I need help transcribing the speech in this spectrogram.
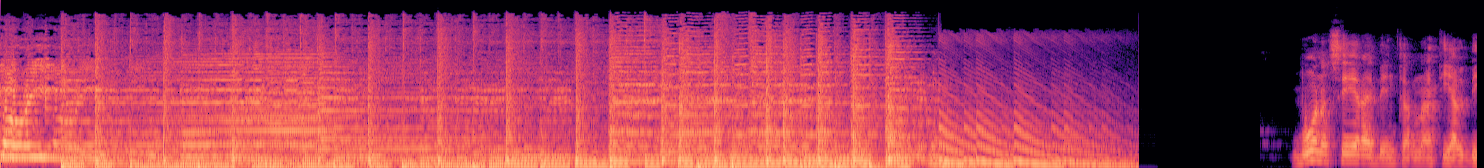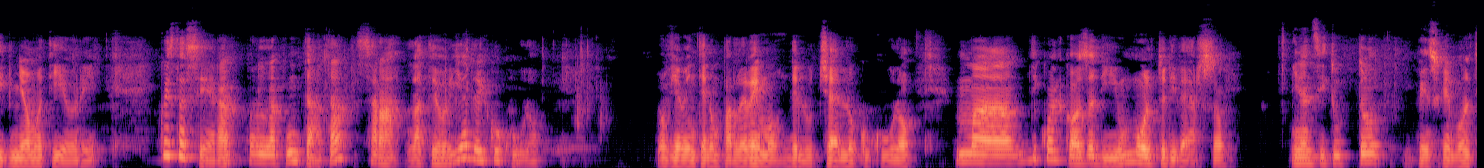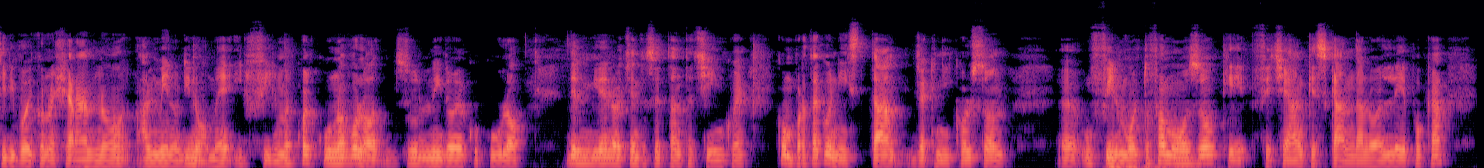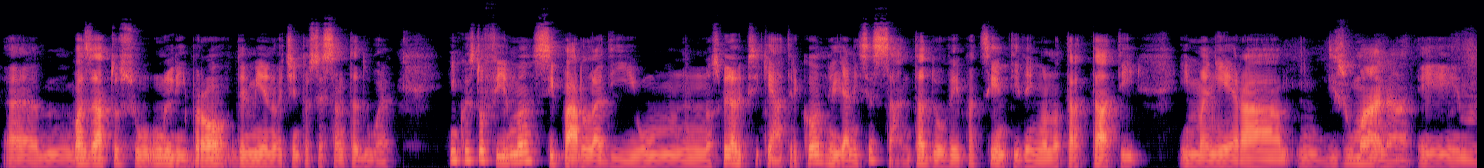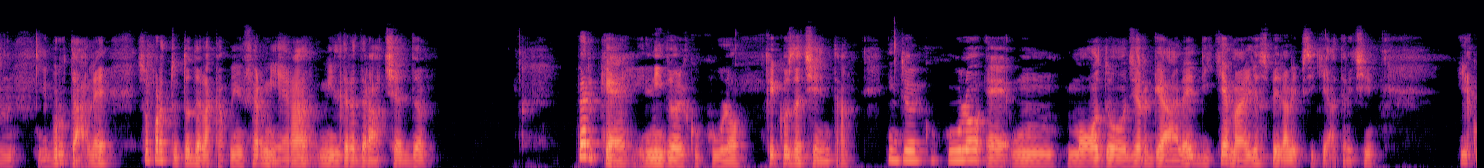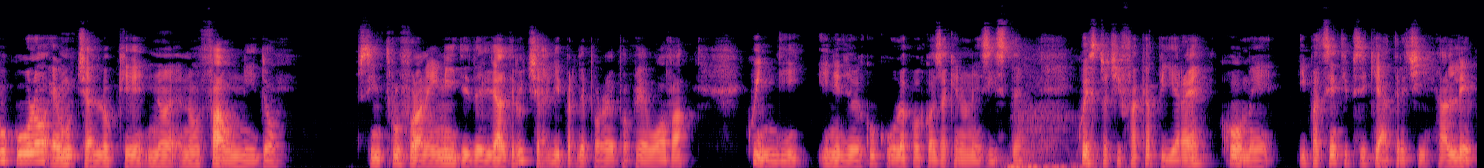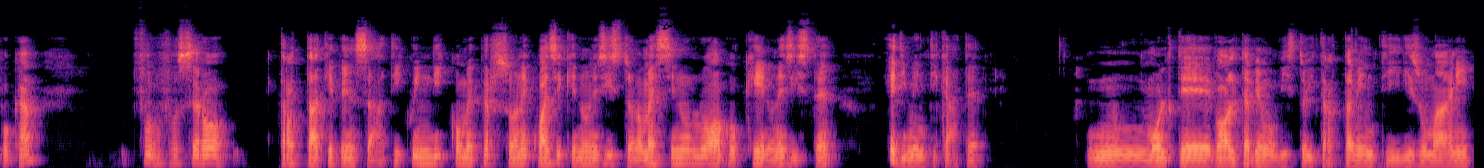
Thievery! Buonasera e bentornati al Big Gnomo Theory. Questa sera la puntata sarà la teoria del cuculo. Ovviamente non parleremo dell'uccello cuculo, ma di qualcosa di molto diverso. Innanzitutto, penso che molti di voi conosceranno, almeno di nome, il film Qualcuno volò sul nido del cuculo del 1975 con protagonista Jack Nicholson. Uh, un film molto famoso che fece anche scandalo all'epoca, uh, basato su un libro del 1962 in questo film si parla di un ospedale psichiatrico negli anni 60 dove i pazienti vengono trattati in maniera disumana e, e brutale, soprattutto dalla capo infermiera Mildred Ratched. Perché il nido del cuculo? Che cosa c'entra? Il nido del cuculo è un modo gergale di chiamare gli ospedali psichiatrici. Il cuculo è un uccello che no, non fa un nido, si intrufola nei nidi degli altri uccelli per deporre le proprie uova. Quindi il nido del cuculo è qualcosa che non esiste. Questo ci fa capire come i pazienti psichiatrici all'epoca f- fossero trattati e pensati, quindi come persone quasi che non esistono, messe in un luogo che non esiste e dimenticate. Mm, molte volte abbiamo visto i trattamenti disumani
